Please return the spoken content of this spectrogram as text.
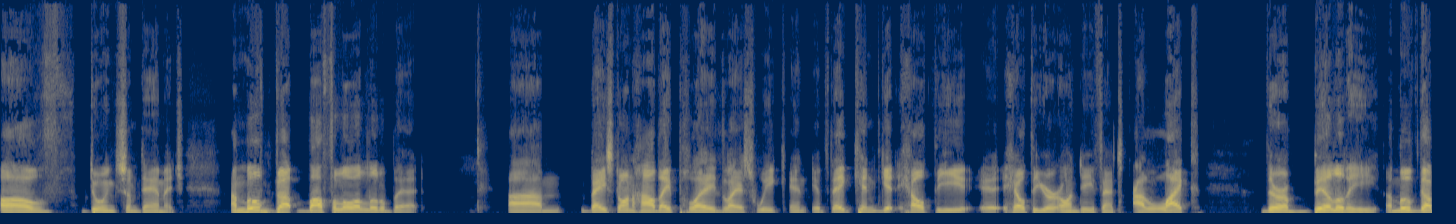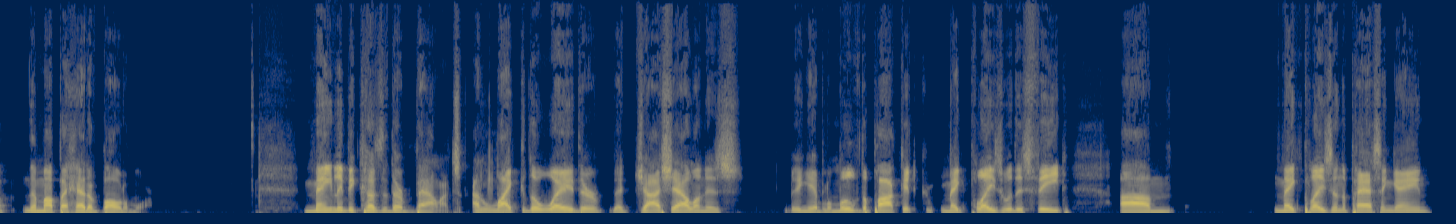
of doing some damage. I moved up Buffalo a little bit um, based on how they played last week, and if they can get healthy, uh, healthier on defense, I like their ability. I moved up them up ahead of Baltimore, mainly because of their balance. I like the way they're that Josh Allen is being able to move the pocket, make plays with his feet, um, make plays in the passing game,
